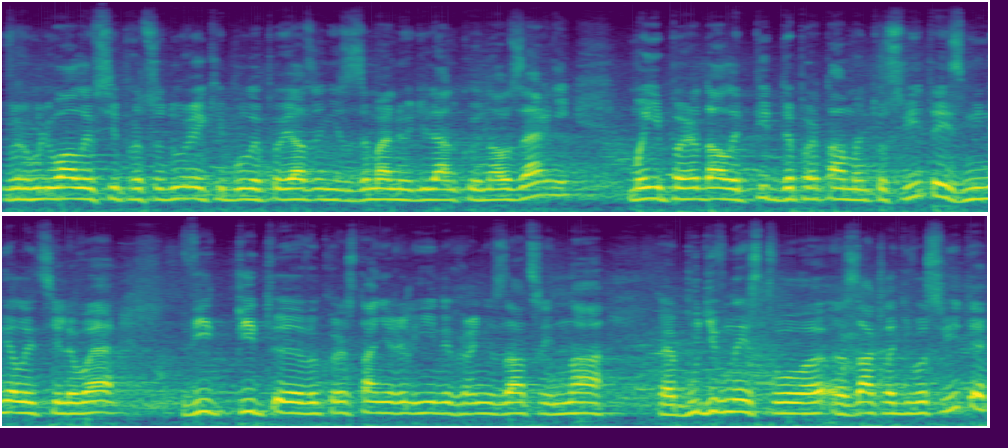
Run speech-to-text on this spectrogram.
Врегулювали всі процедури, які були пов'язані з земельною ділянкою на Озерній. Ми її передали під департамент освіти і змінили цільове від під е, використання релігійних організацій на е, будівництво е, закладів освіти.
